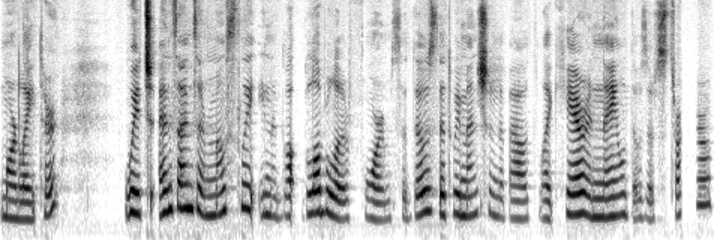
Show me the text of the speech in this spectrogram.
more later which enzymes are mostly in a globular form. So those that we mentioned about like hair and nail, those are structural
